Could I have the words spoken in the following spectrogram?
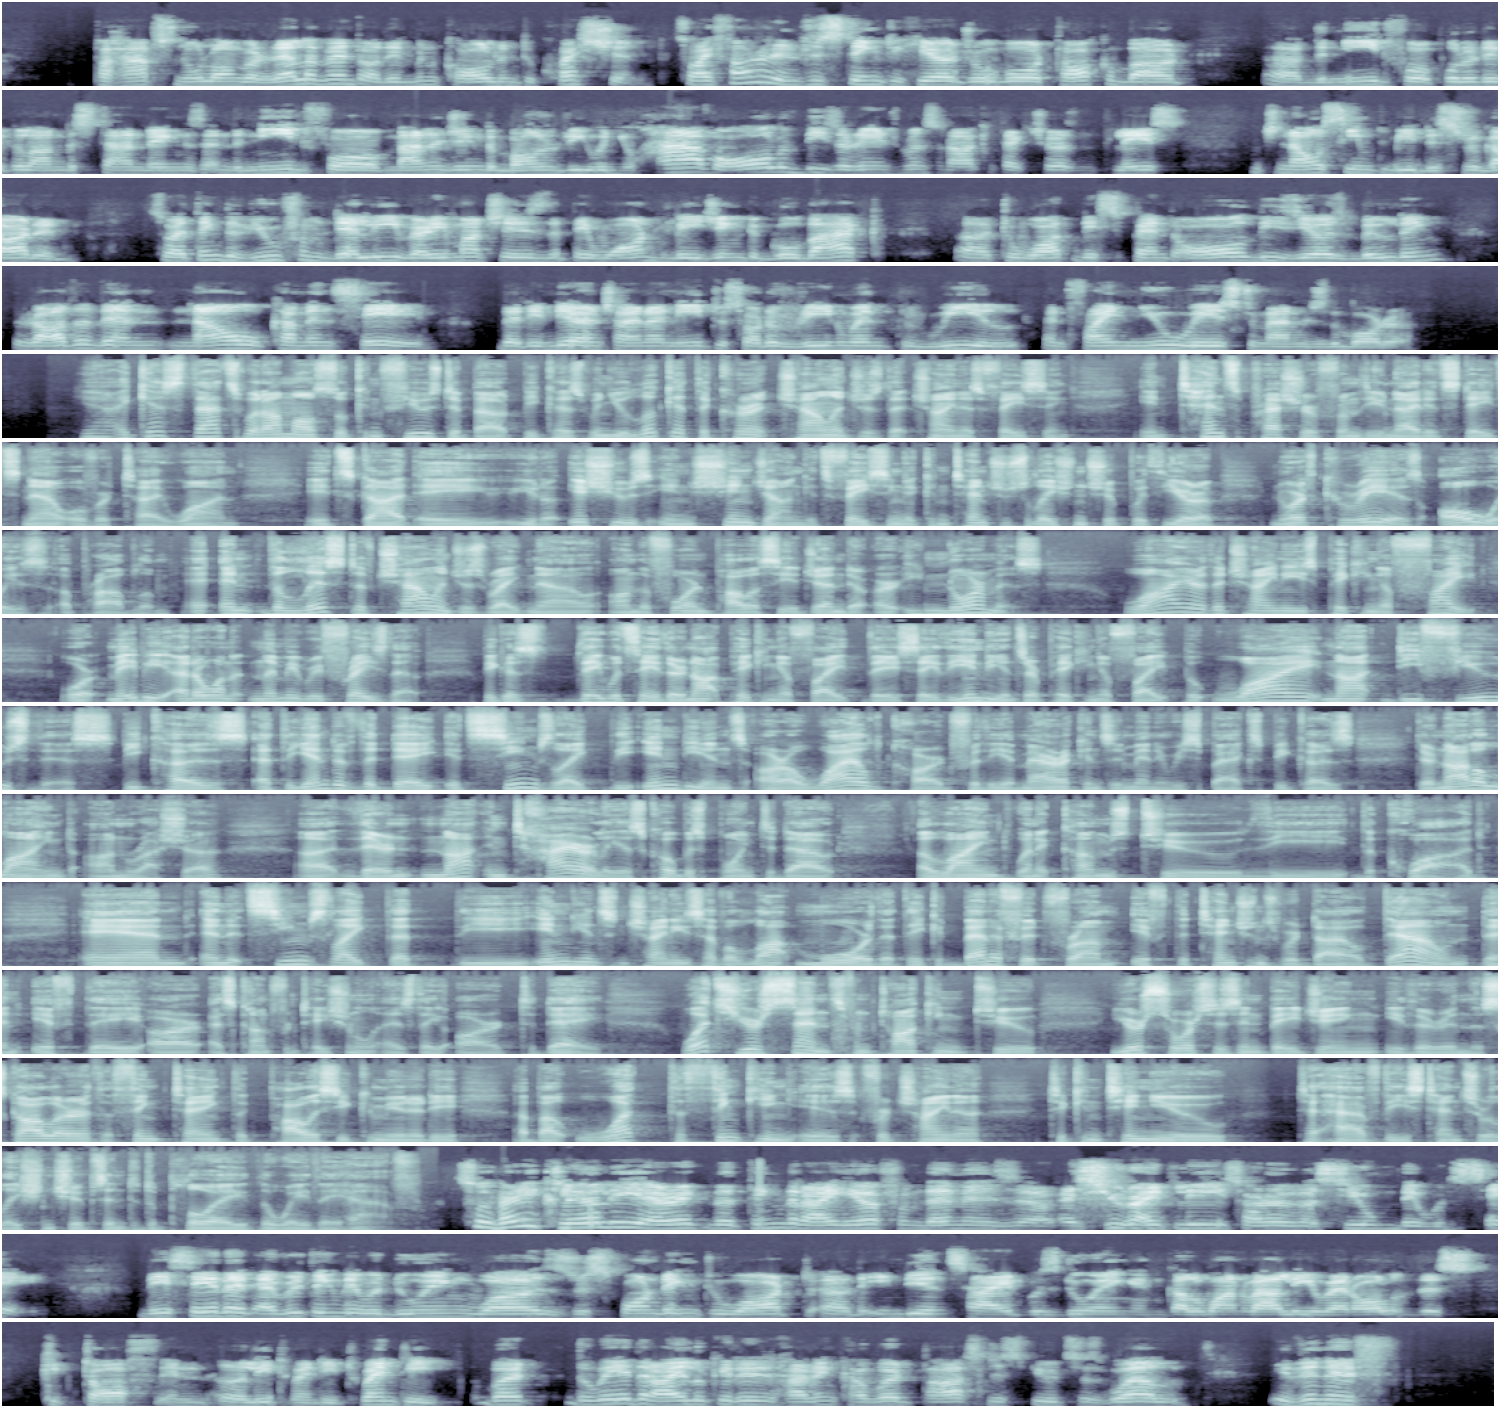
perhaps no longer relevant or they've been called into question. So I found it interesting to hear Joe Jobo talk about uh, the need for political understandings and the need for managing the boundary when you have all of these arrangements and architectures in place, which now seem to be disregarded. So I think the view from Delhi very much is that they want Beijing to go back uh, to what they spent all these years building, rather than now come and say that India and China need to sort of reinvent the wheel and find new ways to manage the border. Yeah, I guess that's what I'm also confused about because when you look at the current challenges that China's facing, intense pressure from the United States now over Taiwan. It's got a, you know, issues in Xinjiang. It's facing a contentious relationship with Europe. North Korea is always a problem. And the list of challenges right now on the foreign policy agenda are enormous. Why are the Chinese picking a fight or maybe I don't want to, let me rephrase that because they would say they're not picking a fight. They say the Indians are picking a fight. But why not defuse this? Because at the end of the day, it seems like the Indians are a wild card for the Americans in many respects because they're not aligned on Russia. Uh, they're not entirely, as Cobus pointed out, aligned when it comes to the the Quad and and it seems like that the Indians and Chinese have a lot more that they could benefit from if the tensions were dialed down than if they are as confrontational as they are today. What's your sense from talking to your sources in Beijing, either in the scholar, the think tank, the policy community, about what the thinking is for China to continue to have these tense relationships and to deploy the way they have? So, very clearly, Eric, the thing that I hear from them is, uh, as you rightly sort of assume they would say, they say that everything they were doing was responding to what uh, the Indian side was doing in Galwan Valley, where all of this kicked off in early 2020. But the way that I look at it, having covered past disputes as well, even if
